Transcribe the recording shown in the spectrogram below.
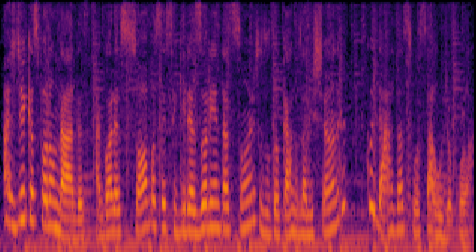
As dicas foram dadas. Agora é só você seguir as orientações do Dr. Carlos Alexandre e cuidar da sua saúde ocular.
